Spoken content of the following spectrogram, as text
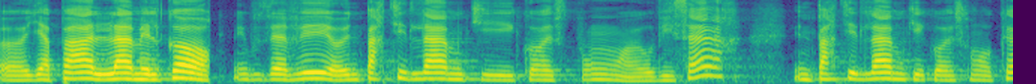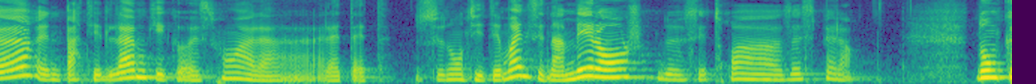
euh, il n'y a pas l'âme et le corps, mais vous avez une partie de l'âme qui correspond au viscère, une partie de l'âme qui correspond au cœur et une partie de l'âme qui correspond à la, à la, tête. Ce dont il témoigne, c'est un mélange de ces trois aspects-là. Donc,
